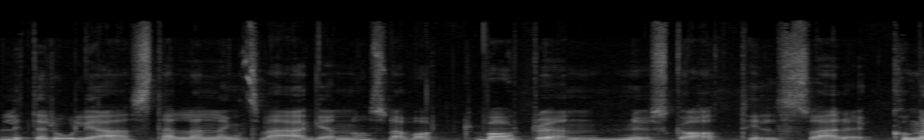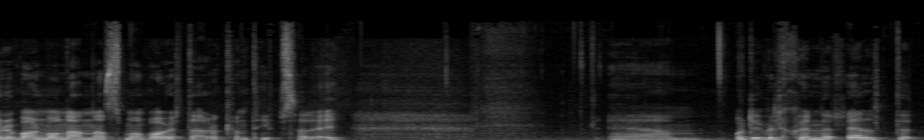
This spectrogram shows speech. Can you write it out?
lite roliga ställen längs vägen och sådär. Vart, vart du än nu ska till så det, kommer det vara någon annan som har varit där och kan tipsa dig. Ehm, och det är väl generellt ett,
